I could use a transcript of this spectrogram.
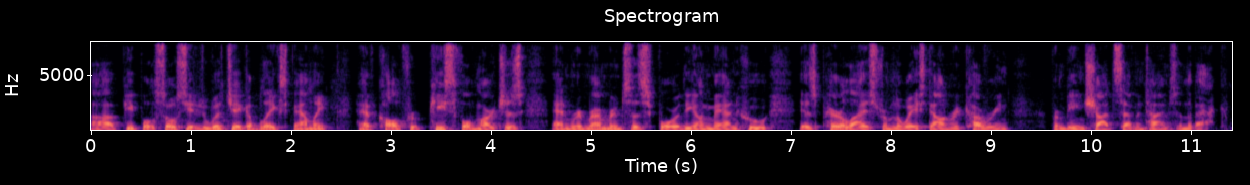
uh, people associated with Jacob Blake's family have called for peaceful marches and remembrances for the young man who is paralyzed from the waist down, recovering from being shot seven times in the back.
